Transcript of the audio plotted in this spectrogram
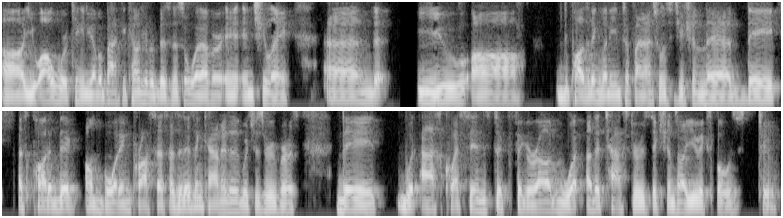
uh, you are working and you have a bank account, you have a business or whatever in, in Chile, and you are depositing money into a financial institution there, they, as part of their onboarding process, as it is in Canada, which is reverse, they would ask questions to figure out what other tax jurisdictions are you exposed to.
